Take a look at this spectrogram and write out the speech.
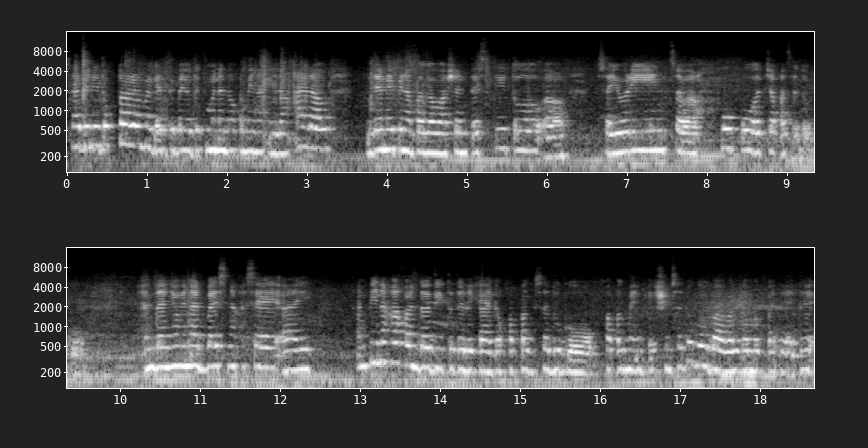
sabi ni doktora, mag-antibiotic muna daw kami ng ilang araw. And then, may pinapagawa siyang test dito, uh, sa urine, sa pupo, at saka sa dugo. And then, yung in-advise niya kasi ay, ang pinaka-condo dito delikado kapag sa dugo, kapag may infection sa dugo, bawal daw magpadede.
